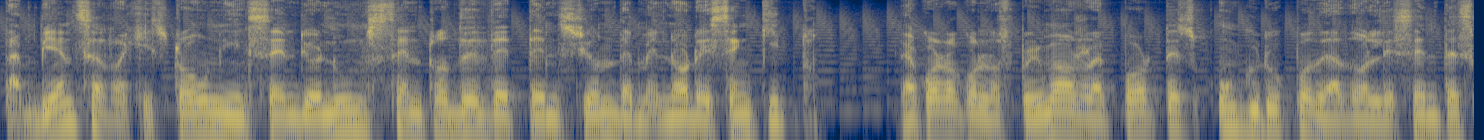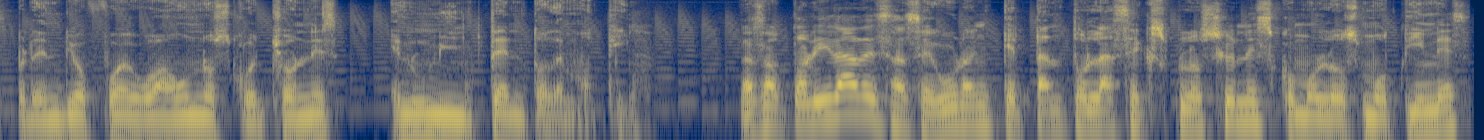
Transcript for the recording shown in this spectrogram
También se registró un incendio en un centro de detención de menores en Quito. De acuerdo con los primeros reportes, un grupo de adolescentes prendió fuego a unos colchones en un intento de motín. Las autoridades aseguran que tanto las explosiones como los motines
